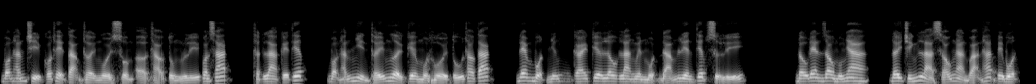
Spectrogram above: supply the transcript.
Bọn hắn chỉ có thể tạm thời ngồi xổm ở thảo tùng lý quan sát, thật là kế tiếp, bọn hắn nhìn thấy người kia một hồi tú thao tác đem bột những cái kia lâu la nguyên một đám liên tiếp xử lý. Đậu đen rau muống nha, đây chính là sáu ngàn vạn hp bột,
